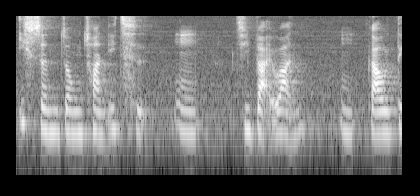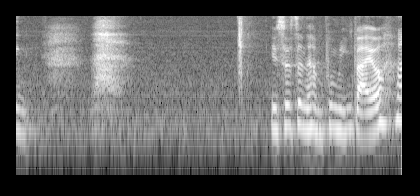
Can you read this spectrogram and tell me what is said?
一生中穿一次嗯几百万，嗯，高定，唉有时候真的很不明白哦 啊，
